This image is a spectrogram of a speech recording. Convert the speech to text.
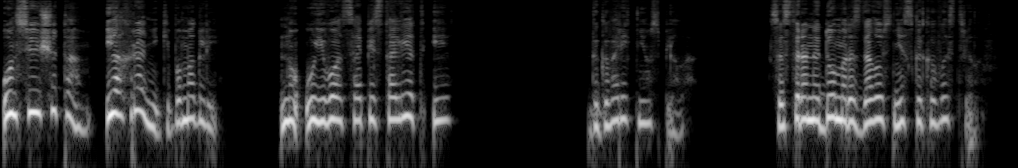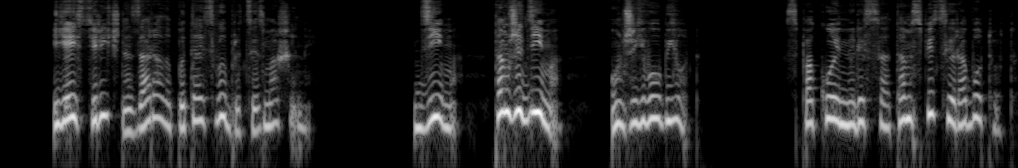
«Он все еще там, и охранники помогли. Но у его отца пистолет и...» Договорить не успела. Со стороны дома раздалось несколько выстрелов. И я истерично заорала, пытаясь выбраться из машины. «Дима! Там же Дима! Он же его убьет!» «Спокойно, лиса, там спецы работают.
